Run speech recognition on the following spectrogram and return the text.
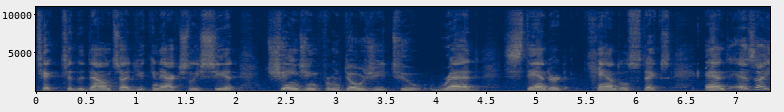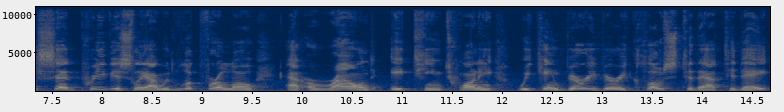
tick to the downside, you can actually see it changing from doji to red standard candlesticks. And as I said previously, I would look for a low at around 1820. We came very, very close to that today.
